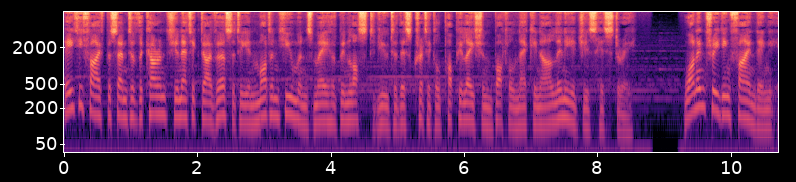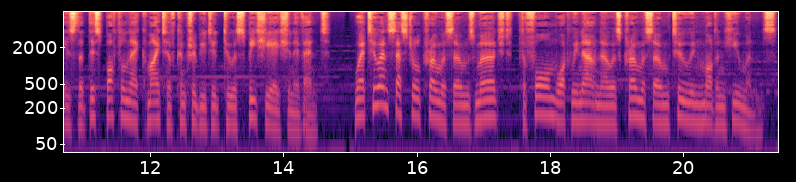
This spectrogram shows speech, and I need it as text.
85% of the current genetic diversity in modern humans may have been lost due to this critical population bottleneck in our lineage's history. One intriguing finding is that this bottleneck might have contributed to a speciation event where two ancestral chromosomes merged to form what we now know as chromosome 2 in modern humans.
